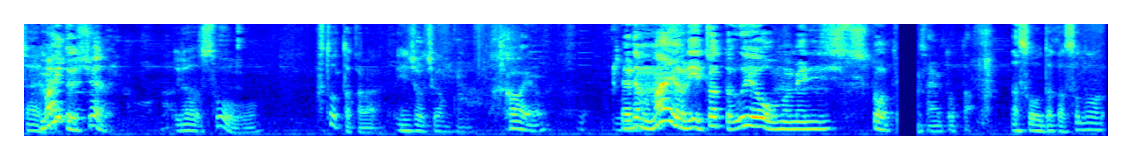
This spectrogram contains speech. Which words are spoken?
じゃあ前と一緒やで。いやそう。太ったから印象違うかな。可愛いよ。いやでも前よりちょっと上を重めにしとってさんやっとった。もあそうだからその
